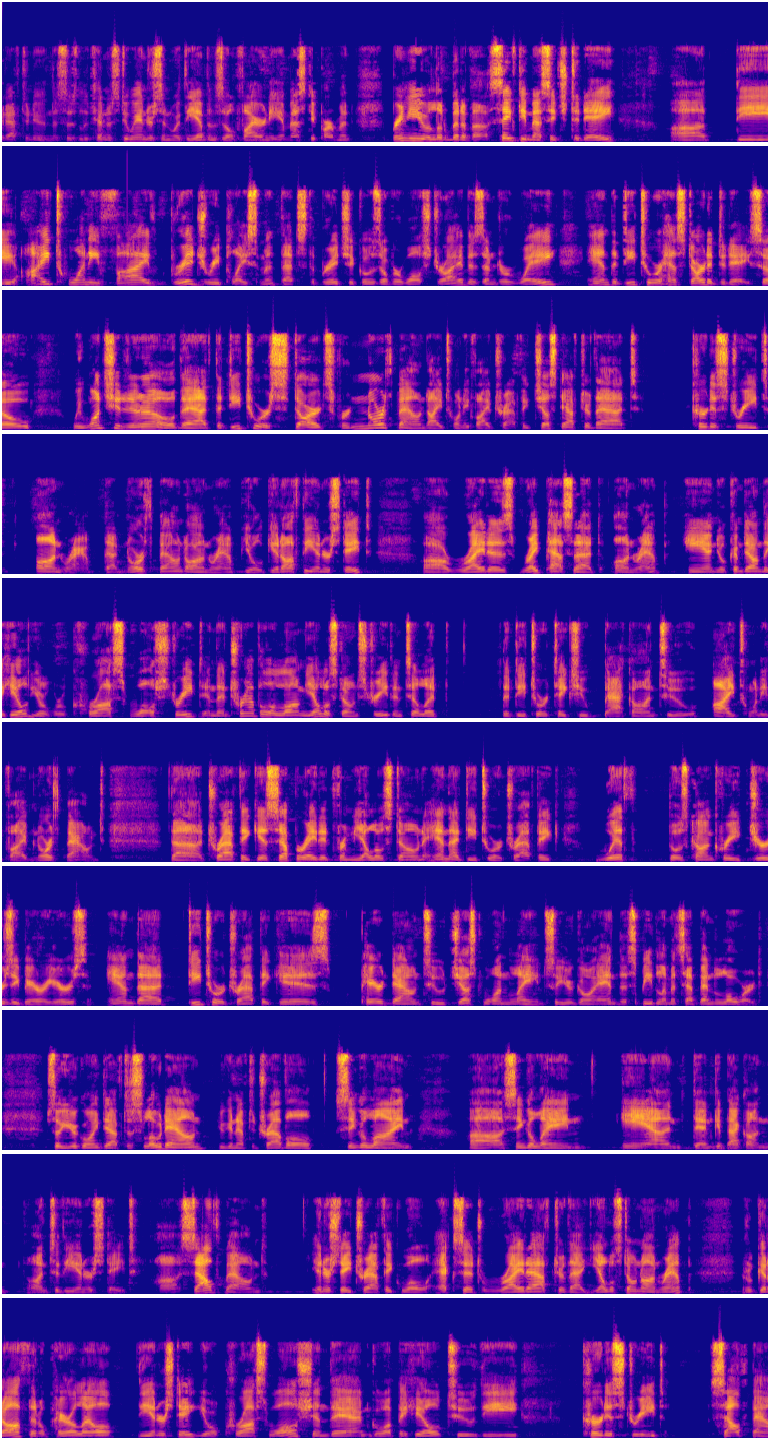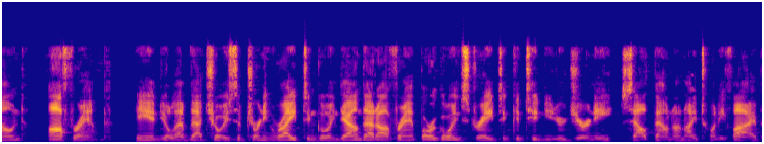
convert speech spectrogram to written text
Good afternoon. This is Lieutenant Stu Anderson with the Evansville Fire and EMS Department, bringing you a little bit of a safety message today. Uh, the I-25 bridge replacement, that's the bridge that goes over Walsh Drive, is underway, and the detour has started today. So we want you to know that the detour starts for northbound I-25 traffic just after that Curtis Street on-ramp, that northbound on-ramp. You'll get off the interstate uh, right as right past that on ramp, and you'll come down the hill. You'll cross Walsh Street and then travel along Yellowstone Street until it the detour takes you back onto I-25 northbound. The traffic is separated from Yellowstone and that detour traffic with those concrete Jersey barriers, and that detour traffic is pared down to just one lane. So you're going, and the speed limits have been lowered. So you're going to have to slow down. You're going to have to travel single line, uh, single lane, and then get back on onto the interstate. Uh, southbound interstate traffic will exit right after that Yellowstone on ramp. It'll get off. It'll parallel the interstate. You'll cross Walsh and then go up a hill to the Curtis Street southbound off ramp and you'll have that choice of turning right and going down that off ramp or going straight and continue your journey southbound on I 25.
